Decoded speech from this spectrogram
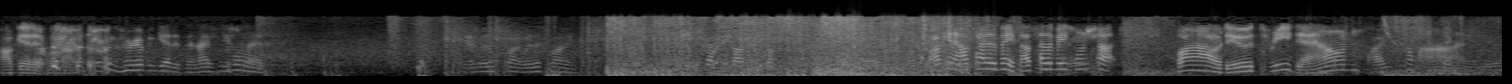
I'll get it. Hold on. Hurry up and get it then. I just need snipe. Yeah, where this spawning? Where this spawning? Got the shotgun. Fucking outside of the base. Outside of the base, one shot. Wow, dude. Three down? Come on. picking, dude?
